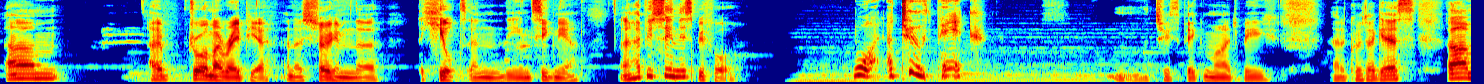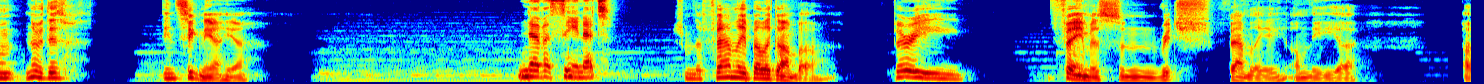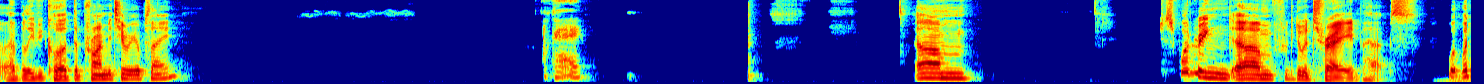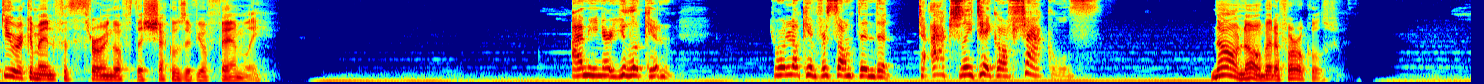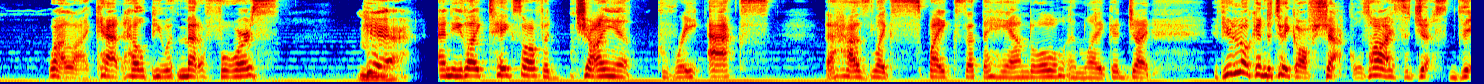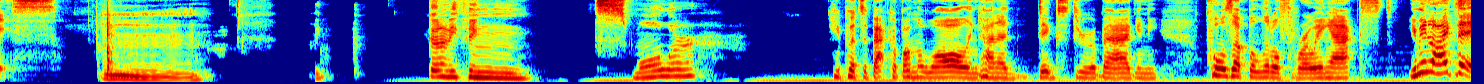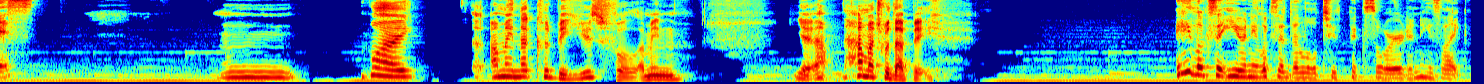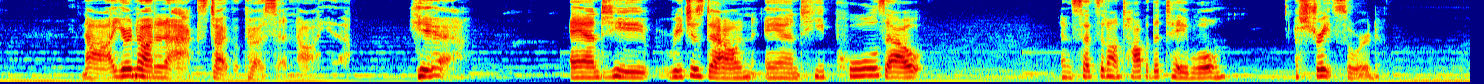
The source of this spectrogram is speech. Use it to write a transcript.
Um, I draw my rapier and I show him the, the hilt and the insignia. Uh, have you seen this before? What, a toothpick? Mm, A toothpick might be adequate, I guess. Um, no, there's the insignia here. Never seen it. It's from the family Bellagamba. Very famous and rich family on the, uh, I I believe you call it the prime material plane. Okay. Um, just wondering um, if we could do a trade, perhaps. What, what do you recommend for throwing off the shackles of your family? I mean, are you looking. You're looking for something to, to actually take off shackles? No, no, metaphoricals. Well, I can't help you with metaphors. Mm. Here. And he like takes off a giant great axe that has like spikes at the handle and like a giant. If you're looking to take off shackles, I suggest this. Hmm. Got anything smaller? He puts it back up on the wall and kind of digs through a bag and he pulls up a little throwing axe. You mean like this? Mm, why? I mean, that could be useful. I mean, yeah. How much would that be? He looks at you and he looks at the little toothpick sword and he's like, Nah, you're not an axe type of person, are you? Yeah. And he reaches down and he pulls out and sets it on top of the table a straight sword.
